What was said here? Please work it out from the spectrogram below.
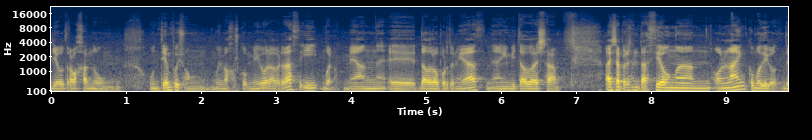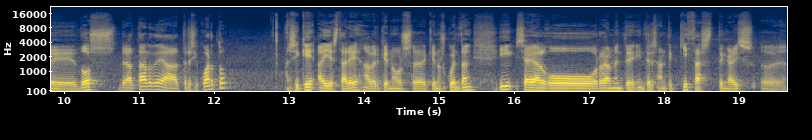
llevo trabajando un, tiempo y son muy majos conmigo, la verdad, y bueno, me han eh, dado la oportunidad, me han invitado a esa, a esa presentación um, online, como digo, de 2 de la tarde a 3 y cuarto Así que ahí estaré a ver qué nos, eh, qué nos cuentan y si hay algo realmente interesante, quizás tengáis eh,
